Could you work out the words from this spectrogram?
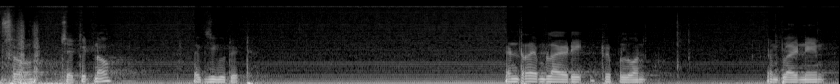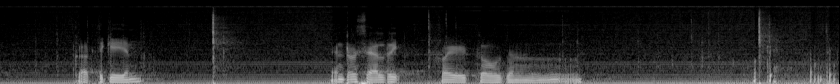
So check it now. Execute it enter employee id triple one. Employee name karthikeyan. Enter salary 5000 okay something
